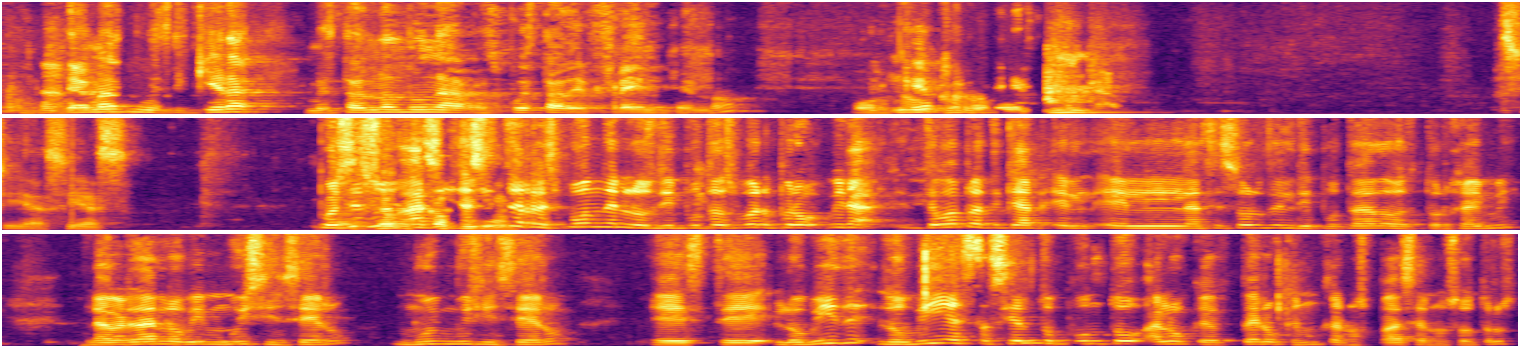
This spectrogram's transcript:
Y además ni siquiera me están dando una respuesta de frente, ¿no? ¿Por qué? sí, así es. Pues eso, así, te responden los diputados. Bueno, pero mira, te voy a platicar, el, el asesor del diputado, doctor Jaime, la verdad lo vi muy sincero, muy, muy sincero. Este, lo vi, lo vi hasta cierto punto, algo que espero que nunca nos pase a nosotros.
